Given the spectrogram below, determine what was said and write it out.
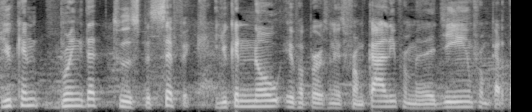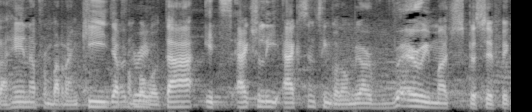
you can bring that to the specific. You can know if a person is from Cali, from Medellin, from Cartagena, from Barranquilla, from Bogota. It's actually accents in Colombia are very much specific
